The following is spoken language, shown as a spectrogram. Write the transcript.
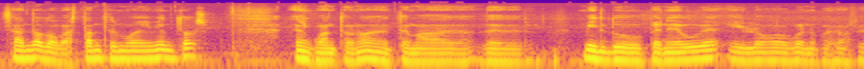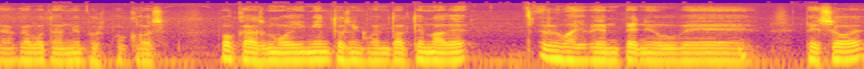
se han dado bastantes movimientos en cuanto ¿no? el tema del Mildu PNV y luego, bueno, pues al fin y al cabo también pues pocos, pocos movimientos en cuanto al tema de el vaivén PNV PSOE,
